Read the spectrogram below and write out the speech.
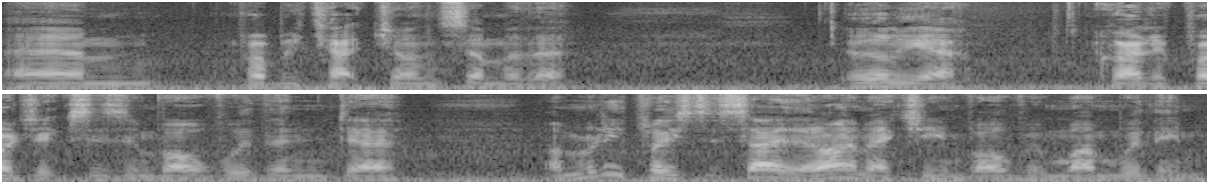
Um, probably touch on some of the earlier creative projects he's involved with, and uh, I'm really pleased to say that I'm actually involved in one with him,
